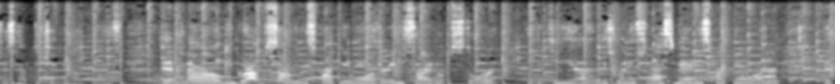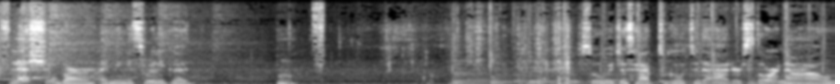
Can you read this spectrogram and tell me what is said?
Just have to check it out, guys. And uh, we grabbed some sparkling water inside of store at IKEA. This one is raspberry sparkling water. It's less sugar. I mean, it's really good. Hmm. So we just have to go to the other store now.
